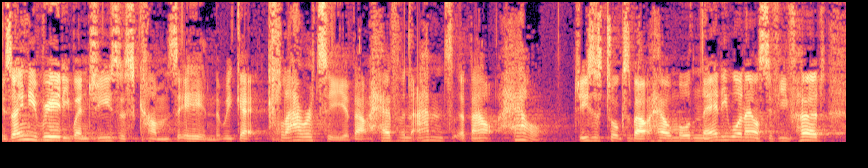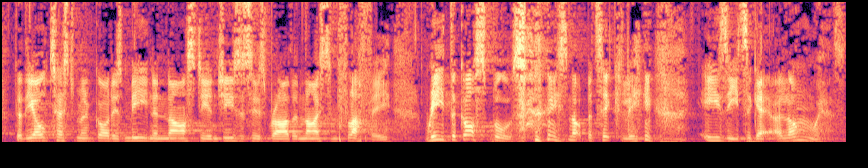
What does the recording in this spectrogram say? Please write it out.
It's only really when Jesus comes in that we get clarity about heaven and about hell Jesus talks about hell more than anyone else. If you've heard that the Old Testament God is mean and nasty and Jesus is rather nice and fluffy, read the Gospels. He's not particularly easy to get along with.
